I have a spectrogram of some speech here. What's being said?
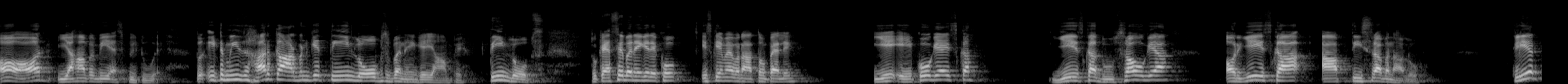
और यहाँ पे भी sp2 है। तो इट मीन हर कार्बन के तीन लोब्स बनेंगे यहाँ पे, तीन लोब्स तो कैसे बनेंगे देखो, इसके मैं बनाता हूँ पहले। ये एक हो गया इसका, ये इसका दूसरा हो गया, और ये इसका आप तीसरा बना लो। क्लियर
